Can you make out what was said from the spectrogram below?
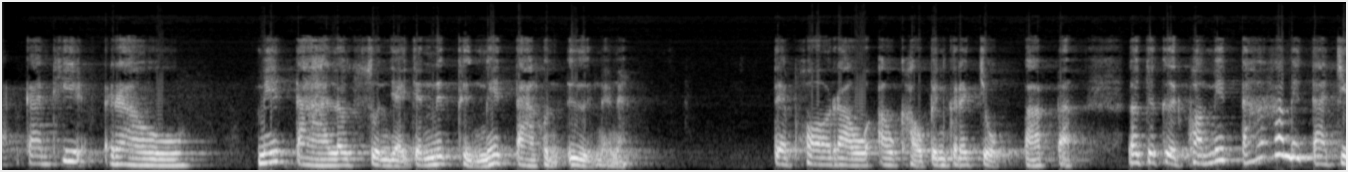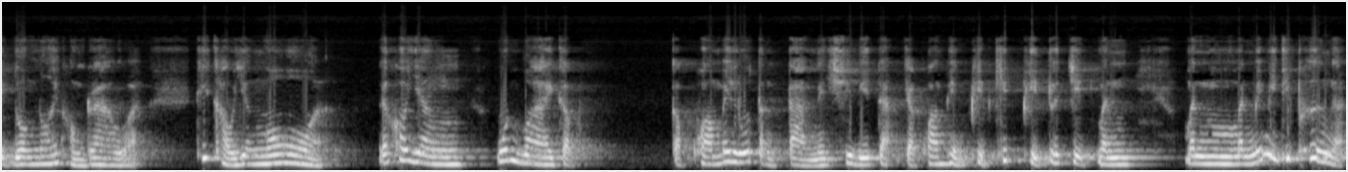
จากการที่เราเมตตาเราส่วนใหญ่จะนึกถึงเมตตาคนอื่นนะนะ แต่พอเราเอาเขาเป็นกระจกปั๊บอะเราจะเกิดความเมตตาเมตตาจิตดวงน้อยของเราอะที่เขายังโง่อะแล้วเขายังวุ่นวายกับกับความไม่รู้ต่างๆ ในชีวิตอะจากความเห็นผิดคิดผิดแล้วจิตมันมันมันไม่มีที่พึ่งอะ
